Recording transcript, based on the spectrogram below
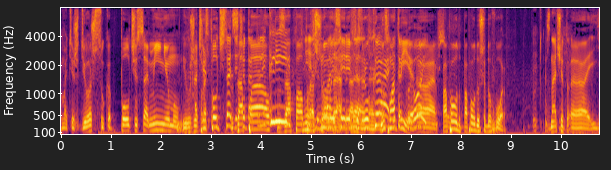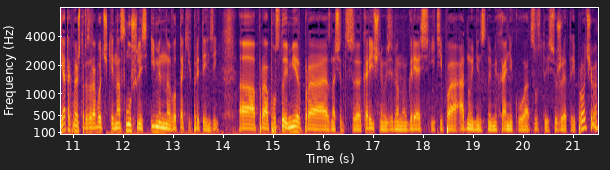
мать, и ждешь, сука, полчаса минимум. И уже а через полчаса тебя что-то запал, отвлекли. запал Нет, прошел. новая да, серия да, физрука. да. Ну и смотри, такой, всё. по поводу, по поводу Shadow of War. Значит, э, я так понимаю, что разработчики наслушались именно вот таких претензий э, про пустой мир, про, значит, коричневую, зеленую грязь и типа одну единственную механику, отсутствие сюжета и прочего.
